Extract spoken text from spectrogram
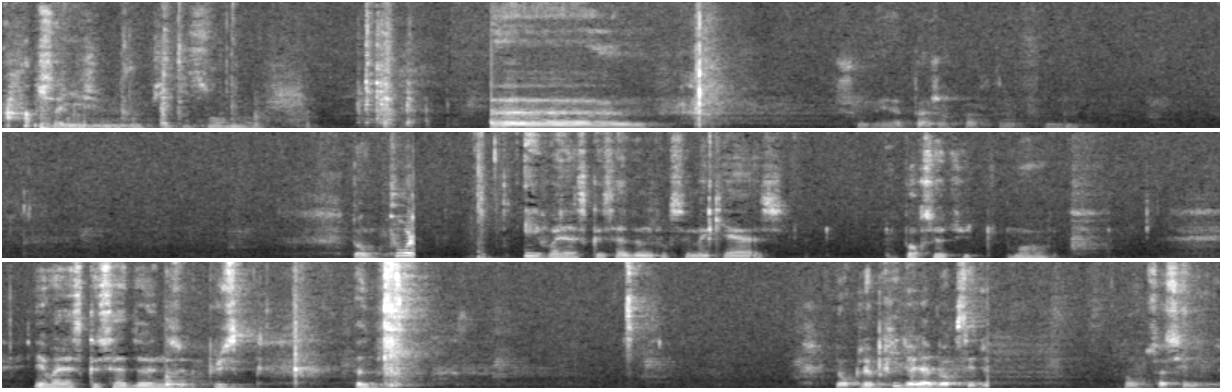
Ah, ça y est, j'ai une copie qui. Euh... Je mets la page encore d'infos. Donc pour et voilà ce que ça donne pour ce maquillage, pour ce tut. Wow. Et voilà ce que ça donne. Plus. Donc le prix de la box est de. Bon ça c'est nul.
